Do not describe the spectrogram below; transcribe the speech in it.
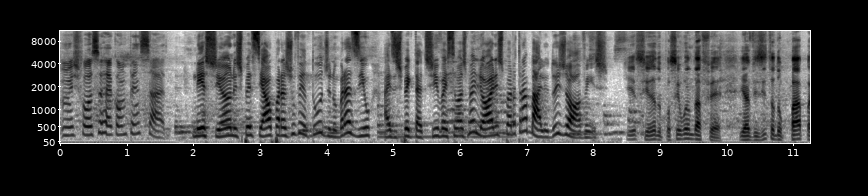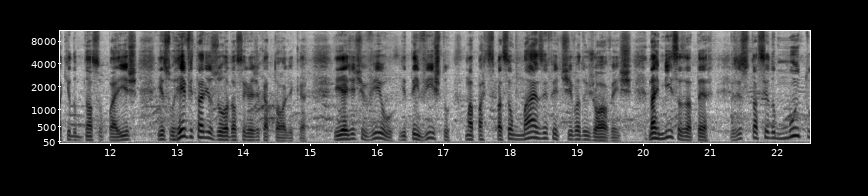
um esforço recompensado. Neste ano especial para a juventude no Brasil, as expectativas são as melhores para o trabalho dos jovens. Esse ano, por ser o ano da fé e a visita do Papa aqui do nosso país, isso revitalizou a nossa Igreja Católica. E a gente viu e tem visto uma participação mais efetiva dos jovens, nas missas até isso está sendo muito,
